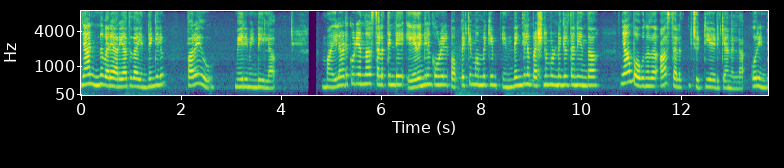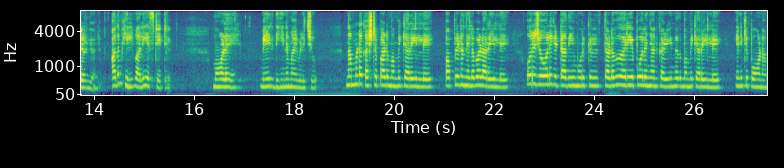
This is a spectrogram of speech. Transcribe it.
ഞാൻ ഇന്ന് വരെ അറിയാത്തതായി എന്തെങ്കിലും പറയൂ. മേരി മിണ്ടിയില്ല. മയിലാടിക്കുഴി എന്ന സ്ഥലത്തിന്റെ ഏതെങ്കിലും കോണിൽ പപ്പയ്ക്കും മമ്മയ്ക്കും എന്തെങ്കിലും പ്രശ്നമുണ്ടെങ്കിൽ തന്നെ എന്താ? ഞാൻ പോകുന്നത് ആ സ്ഥലം ചുറ്റിയടിക്കാനല്ല. ഒരു ഇന്റർവ്യൂവിന് അതും ഹിൽ വാലി എസ്റ്റേറ്റിൽ. മോളെ മേരി ദീനമായി വിളിച്ചു. നമ്മുടെ കഷ്ടപ്പാട് മമ്മിക്കറിയില്ലേ പപ്പയുടെ നിലപാട് അറിയില്ലേ ഒരു ജോലി കിട്ടാതെ ഈ മുറിക്കിൽ തടവുകാരിയെ പോലെ ഞാൻ കഴിയുന്നത് മമ്മിക്കറിയില്ലേ എനിക്ക് പോകണം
